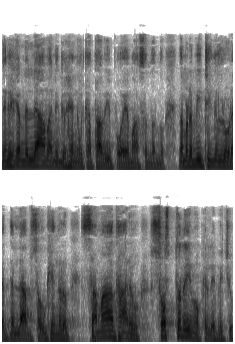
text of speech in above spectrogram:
നിങ്ങൾക്ക് എന്തെല്ലാം അനുഗ്രഹങ്ങൾ കർത്താവ് ഈ പോയ മാസം തന്നു. നമ്മുടെ മീറ്റിങ്ങുകളിലൂടെ എന്തെല്ലാം സൗഖ്യങ്ങളും സമാധാനവും സ്വസ്ഥതയും ഒക്കെ ലഭിച്ചു.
